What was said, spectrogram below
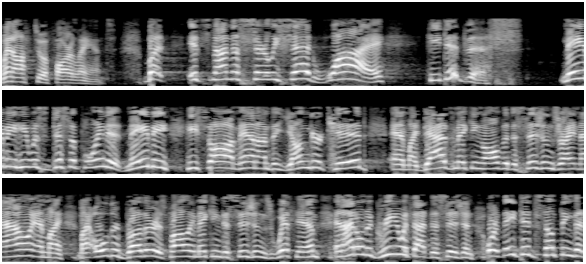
went off to a far land. But it's not necessarily said why he did this. Maybe he was disappointed. Maybe he saw, man, I'm the younger kid and my dad's making all the decisions right now and my, my older brother is probably making decisions with him and I don't agree with that decision or they did something that,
